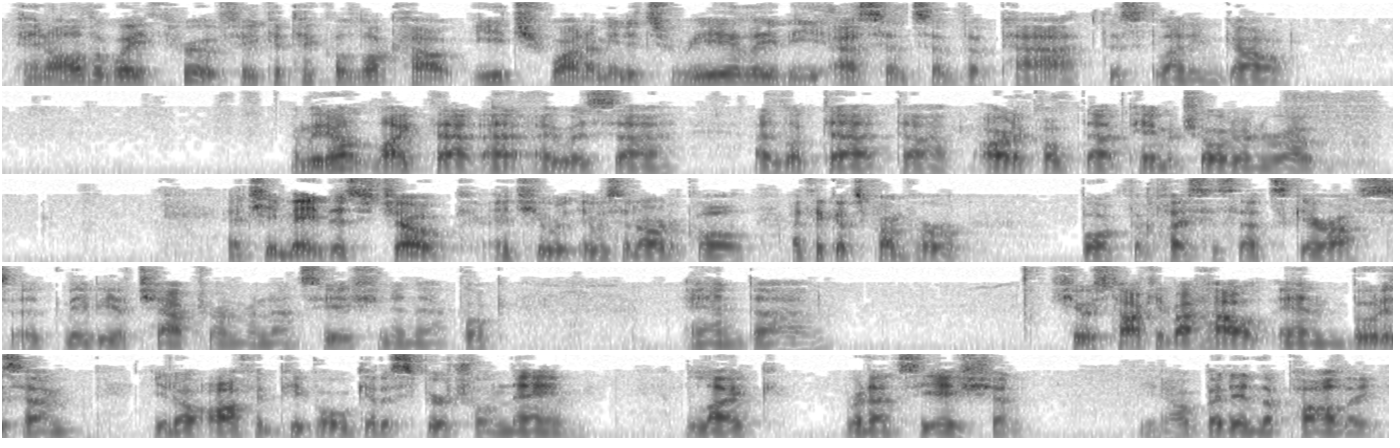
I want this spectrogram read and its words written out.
And all the way through. So you can take a look how each one, I mean, it's really the essence of the path, this letting go. And we don't like that. I, I was, uh, I looked at uh, article that Pema Chodron wrote, and she made this joke, and she it was an article. I think it's from her book, "The Places That Scare Us." It may be a chapter on renunciation in that book, and um, she was talking about how in Buddhism, you know, often people will get a spiritual name, like renunciation, you know, but in the Pali,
